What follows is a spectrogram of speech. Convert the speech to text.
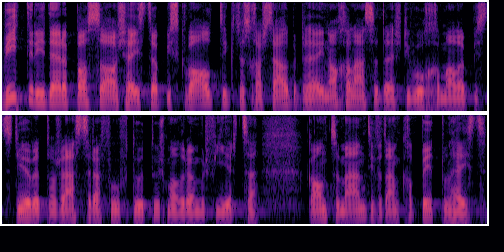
Weiter in dieser Passage heisst etwas gewaltig, das kannst du selber daheim nachlesen, da hast die Woche mal etwas zu tun, wenn du SRF auftust, du hast mal Römer 14, ganz am Ende von diesem Kapitel heisst es,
